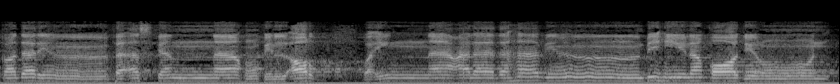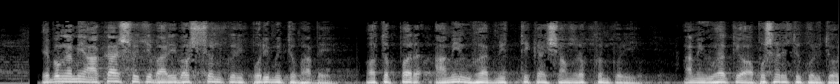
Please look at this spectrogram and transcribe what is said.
بقدر فأسكناه في الأرض وإنا على ذهاب به لقادرون এবং আমি আকাশ হইতে বাড়ি বর্ষণ করি পরিমিতভাবে অতঃপর আমি উহা মৃত্তিকায় সংরক্ষণ করি আমি উহাকে অপসারিত করিতেও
